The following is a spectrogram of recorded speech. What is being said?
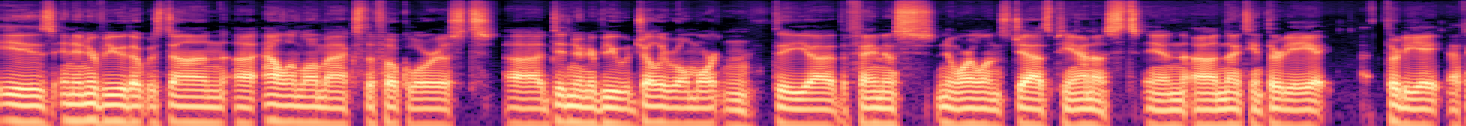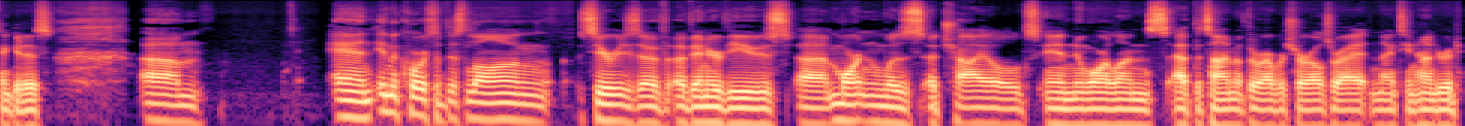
is an interview that was done. Uh, Alan Lomax, the folklorist, uh, did an interview with Jelly Roll Morton, the uh, the famous New Orleans jazz pianist, in 1938. Uh, 38, I think it is. Um, and in the course of this long series of, of interviews, uh, Morton was a child in New Orleans at the time of the Robert Charles riot in 1900.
